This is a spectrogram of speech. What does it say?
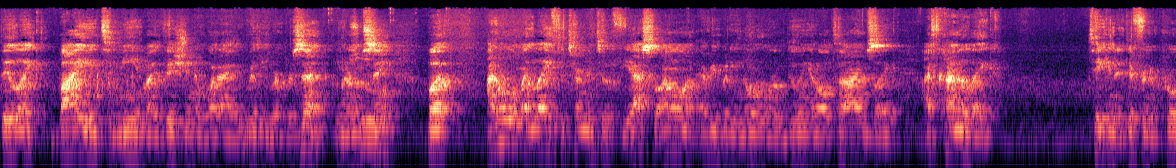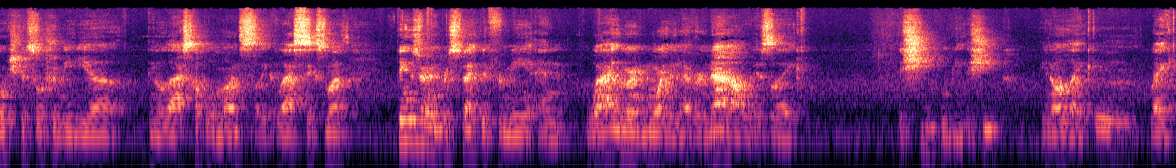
they like buy into me and my vision and what I really represent. You know what I'm saying? But I don't want my life to turn into a fiasco. I don't want everybody knowing what I'm doing at all times. Like I've kind of like taken a different approach to social media in the last couple of months, like last six months. Things are in perspective for me, and what I learned more than ever now is like the sheep will be the sheep. You know, like mm. like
